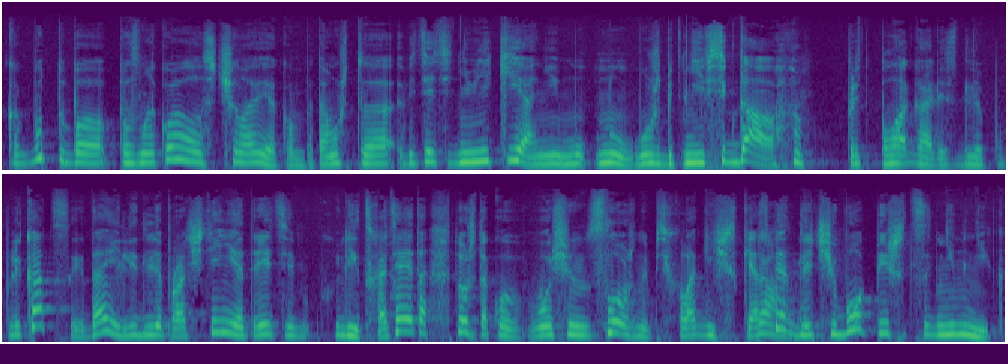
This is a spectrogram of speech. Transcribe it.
как будто бы познакомилась с человеком, потому что ведь эти дневники, они, ну, может быть, не всегда предполагались для публикации, да, или для прочтения третьих лиц. Хотя это тоже такой очень сложный психологический аспект, да. для чего пишется дневник.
